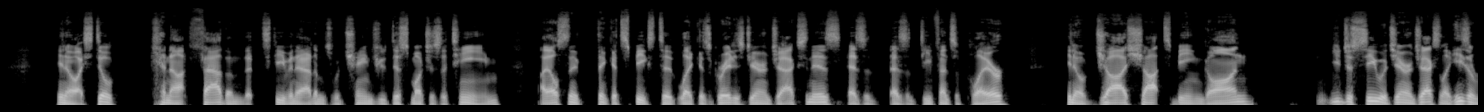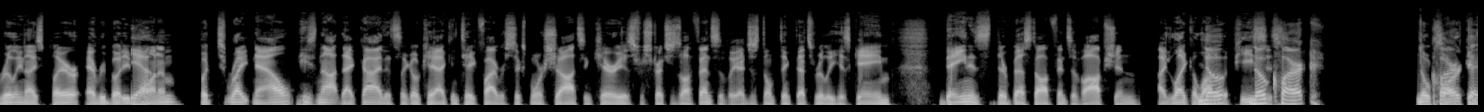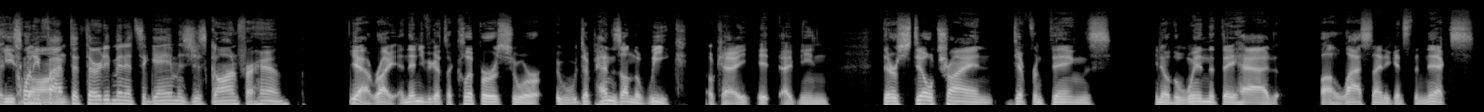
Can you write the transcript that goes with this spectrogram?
you know, I still cannot fathom that Steven Adams would change you this much as a team. I also think it speaks to like as great as Jaren Jackson is as a as a defensive player, you know, Ja's shots being gone you just see with Jaren Jackson, like he's a really nice player. Everybody yeah. want him. But right now, he's not that guy that's like, okay, I can take five or six more shots and carry us for stretches offensively. I just don't think that's really his game. Bane is their best offensive option. I like a lot no, of the pieces. No Clarke. No Clark, Clarke and uh, he's 25 gone. to 30 minutes a game is just gone for him. Yeah, right. And then you've got the Clippers who are, depends on the week. Okay. It, I mean, they're still trying different things. You know, the win that they had uh, last night against the Knicks,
